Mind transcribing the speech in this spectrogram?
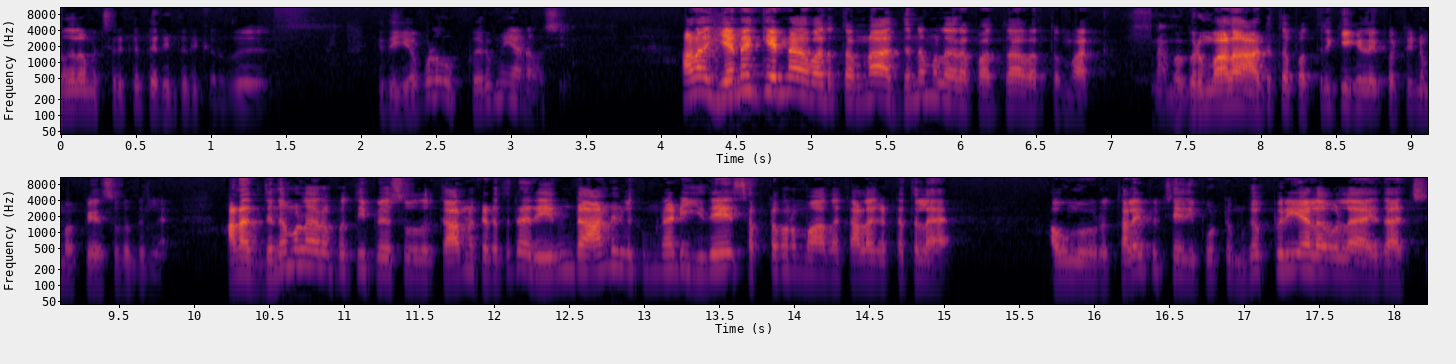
முதலமைச்சருக்கு தெரிந்திருக்கிறது. இது எவ்வளவு பெருமையான விஷயம். ஆனால் எனக்கு என்ன வருத்தம்னா தினமலரை பார்த்தா வருத்தமாக இருக்கு. நம்ம பெரும்பாலும் அடுத்த பத்திரிகைகளை பற்றி நம்ம பேசுவதில்லை. ஆனால் தினமலரை பற்றி பேசுவதற்கு காரணம் கிட்டத்தட்ட இரண்டு ஆண்டுகளுக்கு முன்னாடி இதே செப்டம்பர் மாத காலகட்டத்தில் அவங்க ஒரு தலைப்புச் செய்தி போட்டு மிகப்பெரிய அளவில் இதாச்சு.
